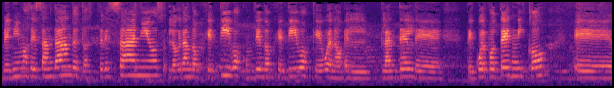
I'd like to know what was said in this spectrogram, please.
venimos desandando estos tres años, logrando objetivos, cumpliendo objetivos que, bueno, el plantel de, de cuerpo técnico eh,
